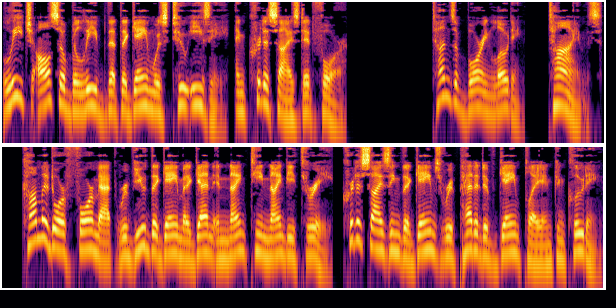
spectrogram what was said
Leach also believed that the game was too easy, and criticized it for tons of boring loading times. Commodore Format reviewed the game again in 1993, criticizing the game's repetitive gameplay and concluding,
